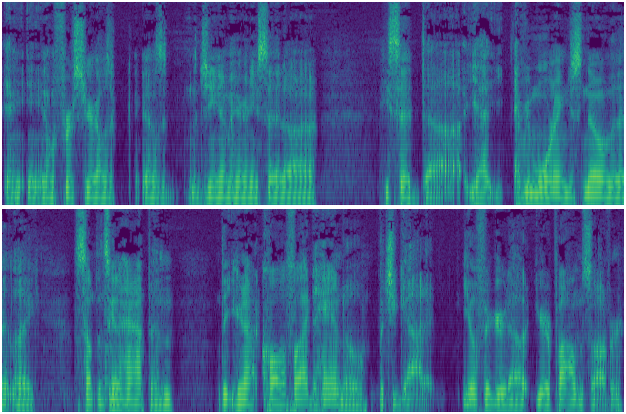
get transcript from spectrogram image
you know, first year I was I was the GM here, and he said, uh, he said, uh, yeah, every morning just know that like something's going to happen that you're not qualified to handle, but you got it. You'll figure it out. You're a problem solver.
